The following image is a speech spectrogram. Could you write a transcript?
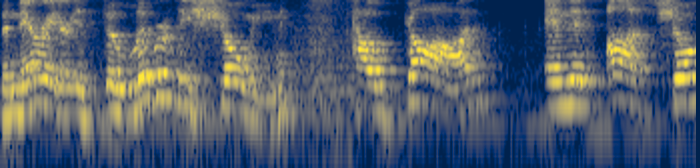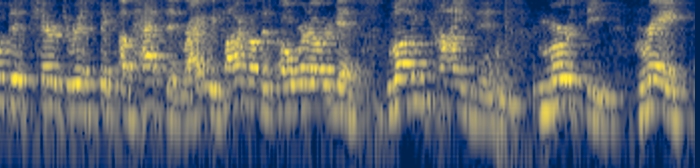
the narrator is deliberately showing how God and then us show this characteristic of Hesed, right? We talk about this over and over again. Loving kindness, mercy, grace,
